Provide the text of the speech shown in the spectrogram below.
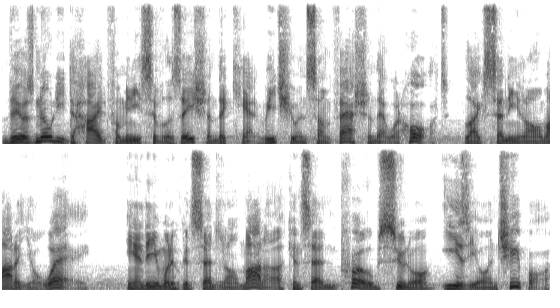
There's no need to hide from any civilization that can't reach you in some fashion that would hurt, like sending an armada your way, and anyone who can send an armada can send probes sooner, easier, and cheaper,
